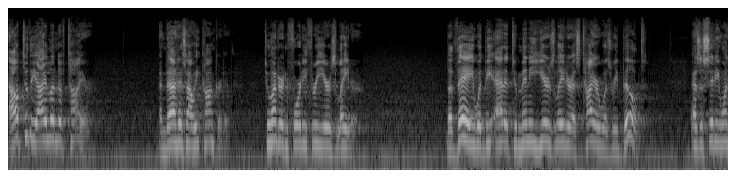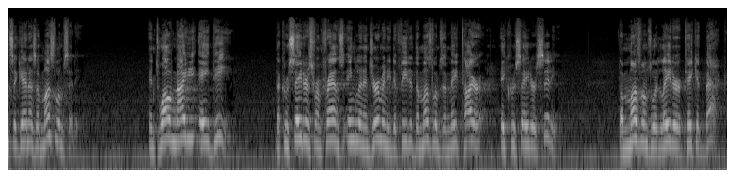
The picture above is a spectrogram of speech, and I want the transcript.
out to the island of Tyre and that is how he conquered it. 243 years later. The they would be added to many years later as Tyre was rebuilt as a city once again as a Muslim city. In 1290 AD, the Crusaders from France, England, and Germany defeated the Muslims and made Tyre a Crusader city. The Muslims would later take it back.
